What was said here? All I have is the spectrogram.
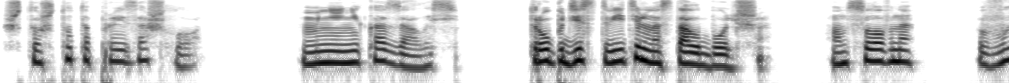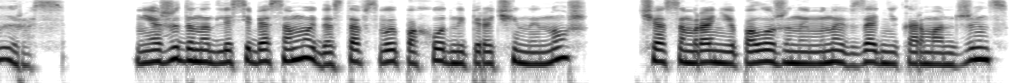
что что-то произошло. Мне не казалось. Труп действительно стал больше. Он словно вырос. Неожиданно для себя самой, достав свой походный перочинный нож, часом ранее положенный мной в задний карман джинс,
